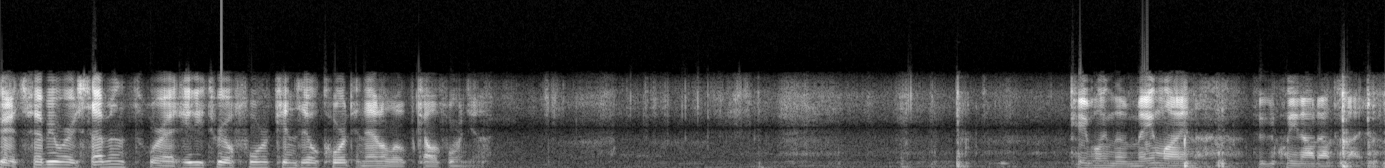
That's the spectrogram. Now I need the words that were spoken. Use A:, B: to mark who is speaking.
A: Okay, it's February 7th. We're at 8304 Kinsale Court in Antelope, California. Cabling the main line to the clean out outside.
